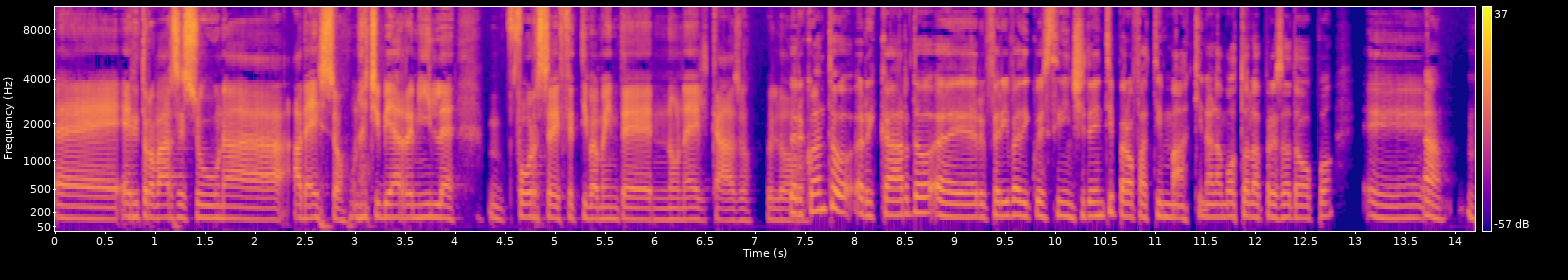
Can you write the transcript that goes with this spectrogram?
eh, e ritrovarsi su una adesso una CBR 1000 mm, forse effettivamente non è il caso. Quello... Per quanto Riccardo eh, riferiva di questi incidenti però fatti in macchina, la moto l'ha presa dopo e... ah, mm.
